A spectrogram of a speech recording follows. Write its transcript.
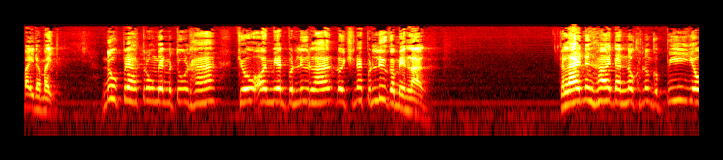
3ដល់ម៉េចនោះព្រះទ្រង់មានបន្ទូលថាចូលឲ្យមានពន្លឺឡើងដូច្នេះពន្លឺក៏មានឡើងកន្លែងនឹងហើយដែលនៅក្នុងគម្ពីរយ៉ូ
